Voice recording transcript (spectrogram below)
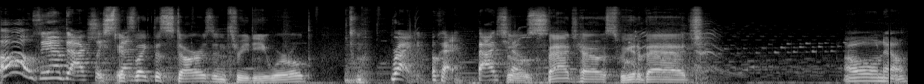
Oh, so you have to actually spend. It's like the stars in 3D World. right. Okay. Badge So house. badge house, we get a badge. Oh no.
